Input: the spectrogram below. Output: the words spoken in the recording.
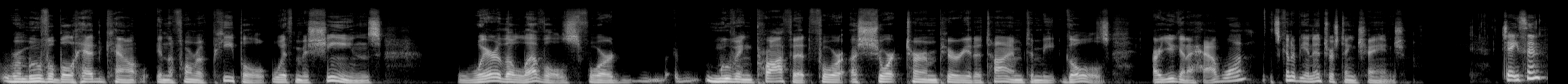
removable headcount in the form of people with machines, where the levels for moving profit for a short term period of time to meet goals. Are you going to have one? It's going to be an interesting change. Jason?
